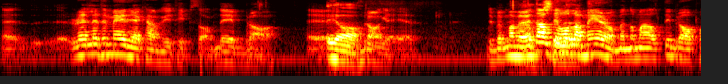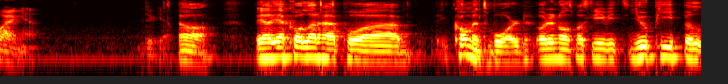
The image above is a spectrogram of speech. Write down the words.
Eh, Red Letter Media kan vi ju tipsa om. Det är bra. Eh, Ja. Bra grejer. Man behöver inte alltid hålla med dem, men de har alltid bra poänger. Tycker jag. Ja. Jag, jag kollar här på uh, comment board och det är någon som har skrivit You people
